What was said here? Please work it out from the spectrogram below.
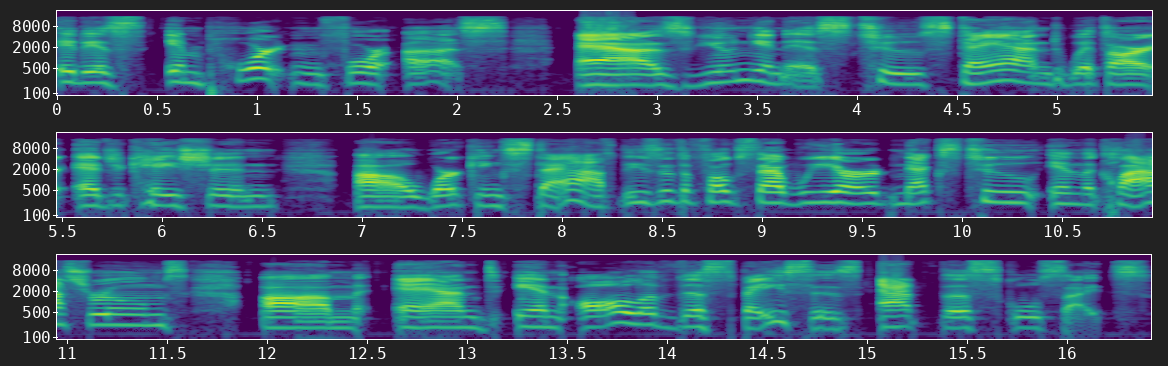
it is important for us as unionists to stand with our education uh, working staff. These are the folks that we are next to in the classrooms um, and in all of the spaces at the school sites.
